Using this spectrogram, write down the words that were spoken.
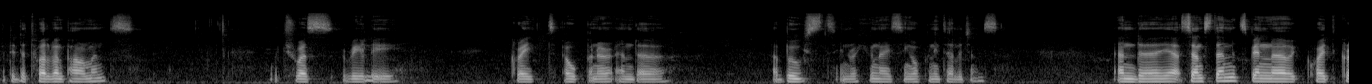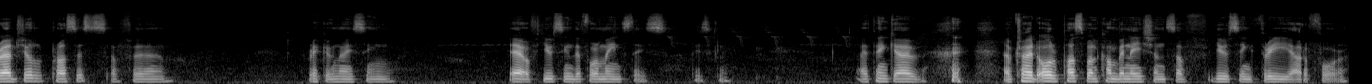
I did the 12 empowerments, which was really great opener and a, a boost in recognizing open intelligence. And uh, yeah, since then it's been a quite gradual process of uh, recognizing, yeah, of using the four mainstays, basically. I think I've I've tried all possible combinations of using three out of four,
